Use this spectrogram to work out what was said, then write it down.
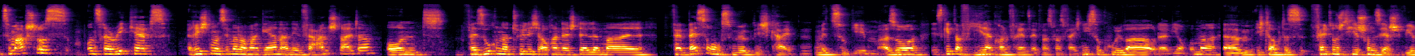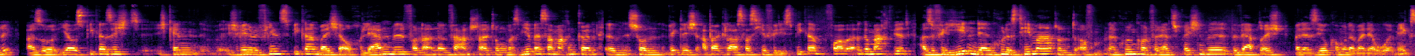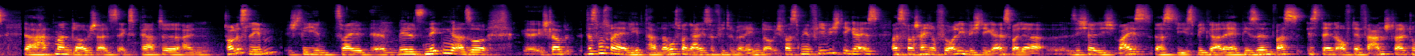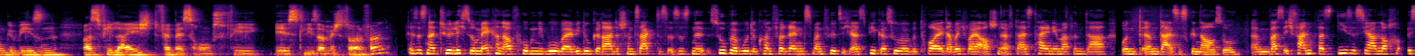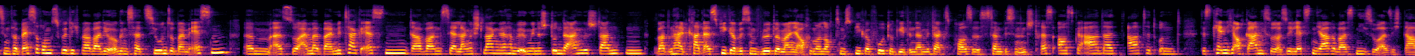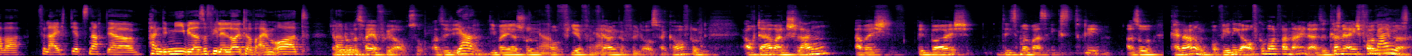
zum Abschluss unserer Recaps richten wir uns immer noch mal gern an den Veranstalter und versuchen natürlich auch an der Stelle mal Verbesserungsmöglichkeiten mitzugeben. Also es gibt auf jeder Konferenz etwas, was vielleicht nicht so cool war oder wie auch immer. Ähm, ich glaube, das fällt uns hier schon sehr schwierig. Also ihr aus Speakersicht, ich kenne, ich rede mit vielen Speakern, weil ich ja auch lernen will von anderen Veranstaltungen, was wir besser machen können. Ähm, ist schon wirklich Upper Class, was hier für die Speaker vorgemacht wird. Also für jeden, der ein cooles Thema hat und auf einer coolen Konferenz sprechen will, bewerbt euch bei der SEOCom oder bei der OMX. Da hat man, glaube ich, als Experte ein tolles tolles Leben. Ich sehe hier zwei äh, Mädels nicken. Also äh, ich glaube, das muss man erlebt haben. Da muss man gar nicht so viel drüber reden, glaube ich. Was mir viel wichtiger ist, was wahrscheinlich auch für Olli wichtiger ist, weil er äh, sicherlich weiß, dass die Speaker alle happy sind. Was ist denn auf der Veranstaltung gewesen, was vielleicht verbesserungsfähig ist? Lisa, möchtest du anfangen? Das ist natürlich so Meckern auf hohem Niveau, weil wie du gerade schon sagtest, es ist eine super gute Konferenz. Man fühlt sich als Speaker super betreut, aber ich war ja auch schon öfter als Teilnehmerin da und ähm, da ist es genauso. Ähm, was ich fand, was dieses Jahr noch ein bisschen verbesserungswürdig war, war die Organisation so beim Essen. Ähm, also einmal beim Mittagessen, da war eine sehr lange Schlange, haben wir irgendwie eine Stunde angestanden. War dann halt gerade als Speaker ein bisschen blöd, weil man ja auch immer noch zum Speaker-Foto geht in der Mittagspause. Das ist dann ein bisschen in Stress ausgeartet und das kenne ich auch gar nicht so. Also die letzten Jahre war es nie so als ich da war. Vielleicht jetzt nach der Pandemie wieder so viele Leute auf einem Ort. Ja, aber ähm, das war ja früher auch so. Also die, ja. die war ja schon ja. vor vier, fünf ja. Jahren gefühlt ausverkauft und auch da waren Schlangen, aber ich bin bei euch, diesmal war es extrem. Also keine Ahnung, ob weniger aufgebaut war, nein. Also kam mir eigentlich vor wie immer.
